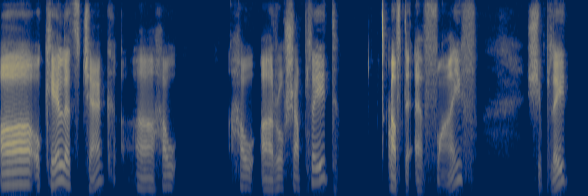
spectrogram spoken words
Uh okay let's check uh how how uh, Rosha played after f5. She played,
